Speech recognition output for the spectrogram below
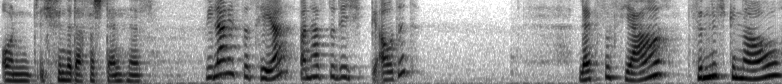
und ich finde da Verständnis. Wie lange ist das her? Wann hast du dich geoutet? Letztes Jahr, ziemlich genau.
